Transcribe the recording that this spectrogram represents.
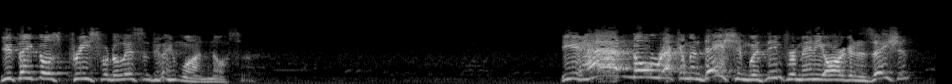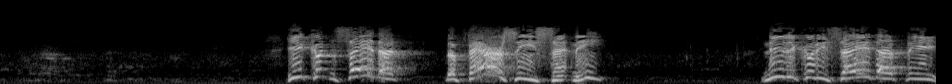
You think those priests would have listened to him? Why, no, sir. He had no recommendation with him from any organization. He couldn't say that the Pharisees sent me. Neither could he say that the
